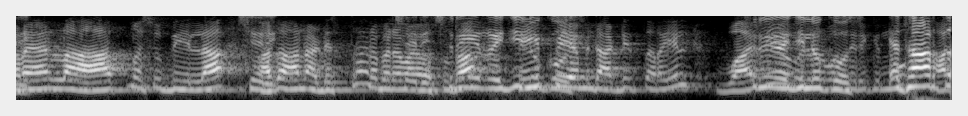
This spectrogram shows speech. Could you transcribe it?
പറയാനുള്ള ആത്മശുദ്ധിയില്ല. ഇല്ല അതാണ് അടിസ്ഥാനപരമായ സി പി. എമ്മിന്റെ അടിത്തറയിൽ വലിയ. യഥാർത്ഥ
